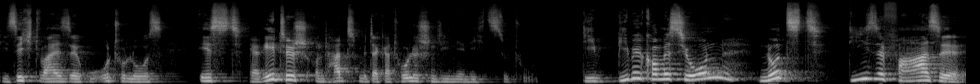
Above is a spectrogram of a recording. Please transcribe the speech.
die Sichtweise Ruotolos ist heretisch und hat mit der katholischen Linie nichts zu tun. Die Bibelkommission nutzt diese Phase,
